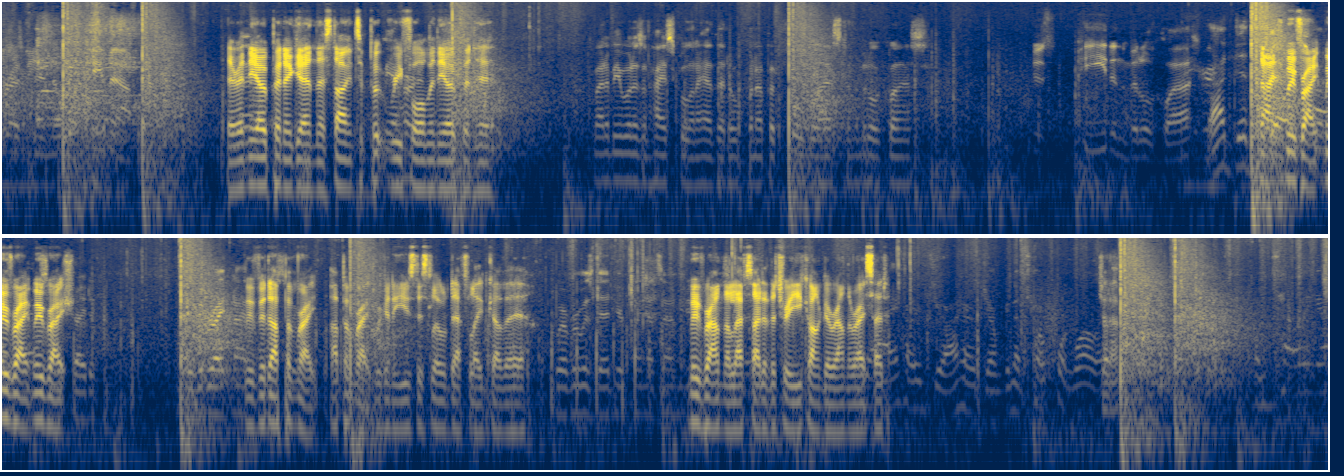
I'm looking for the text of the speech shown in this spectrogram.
Brad, you know what came out. They're in the open again. They're starting to put Yeah, I heard reform in the open here. Reminded me when I was in high school and I had that open up at full blast in the middle of class. Just peed in the middle of class. I did Nice, move right, move right, move right. Excited. Move it right now. Move it up and right, up and right. We're going to use this little defilade cover here. Whoever was dead here playing that sound. Move around the left side of the tree. You can't go around the right side. I heard you. I heard you. I'm gonna teleport Wallace. Shut up. I'm telling you.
